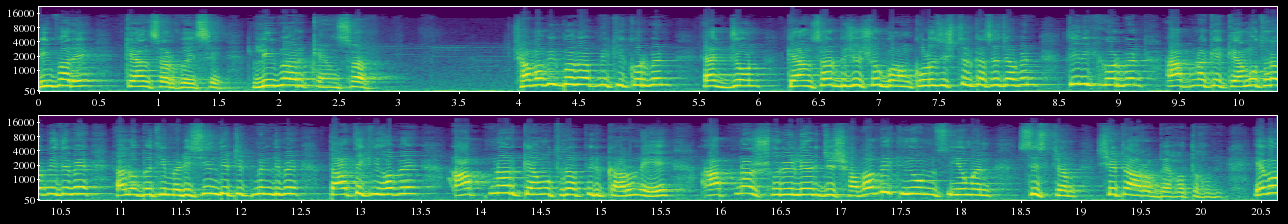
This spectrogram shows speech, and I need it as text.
লিভারে ক্যান্সার হয়েছে। লিভার ক্যান্সার স্বাভাবিকভাবে আপনি কি করবেন? একজন ক্যান্সার বিশেষজ্ঞ অঙ্কোলজিস্টের কাছে যাবেন, তিনি কি করবেন? আপনাকে ক্যামোথেরাপি দেবে অ্যালোপ্যাথি মেডিসিন দিয়ে ট্রিটমেন্ট দেবে, তাতে কি হবে? আপনার ক্যামোথেরাপির কারণে আপনার শরীরের যে স্বাভাবিক হিউম্যান সিস্টেম সেটা আরও ব্যাহত হবে। এবং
